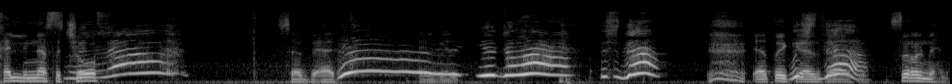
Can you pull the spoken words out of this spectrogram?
خلي الناس بسم تشوف الله. سبعة القلب. يا جماعة إيش ذا؟ يعطيك ألف. سر المهنة.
